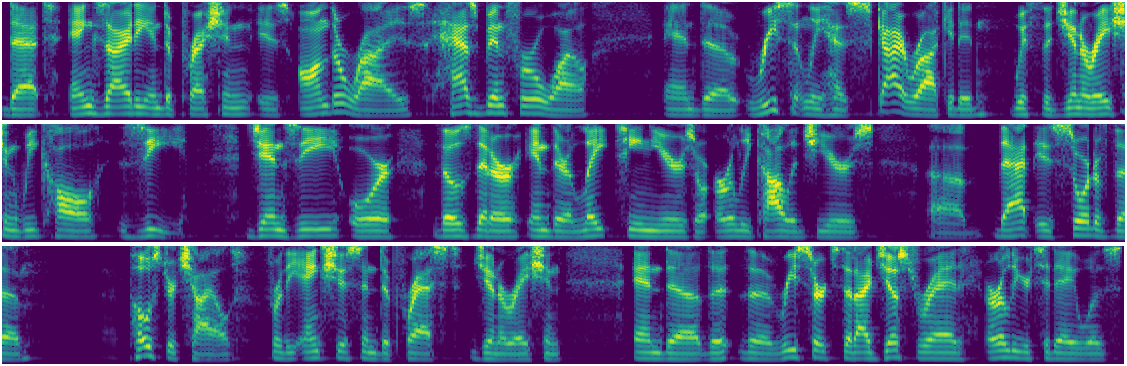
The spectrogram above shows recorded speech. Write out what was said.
that anxiety and depression is on the rise, has been for a while, and uh, recently has skyrocketed with the generation we call Z. Gen Z, or those that are in their late teen years or early college years. Uh, that is sort of the poster child for the anxious and depressed generation. And uh, the the research that I just read earlier today was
